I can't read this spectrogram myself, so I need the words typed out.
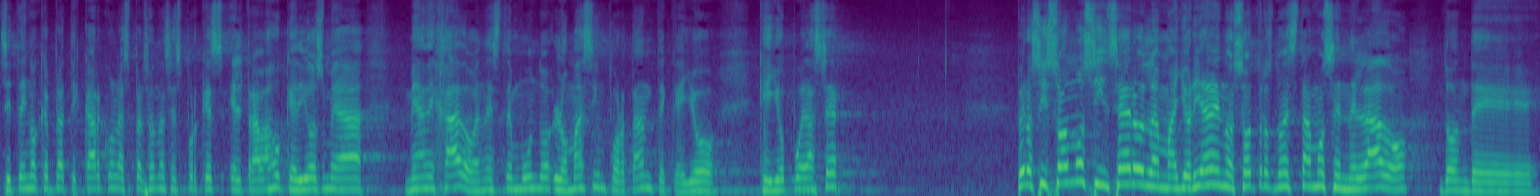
si tengo que platicar con las personas es porque es el trabajo que Dios me ha, me ha dejado en este mundo, lo más importante que yo, que yo pueda hacer. Pero si somos sinceros, la mayoría de nosotros no estamos en el lado donde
